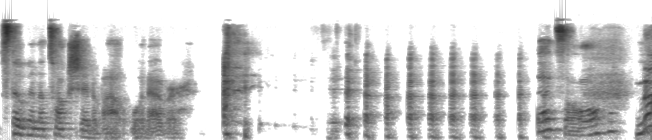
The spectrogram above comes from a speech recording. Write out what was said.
still gonna talk shit about whatever. That's all. No,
